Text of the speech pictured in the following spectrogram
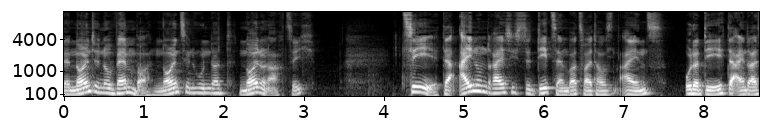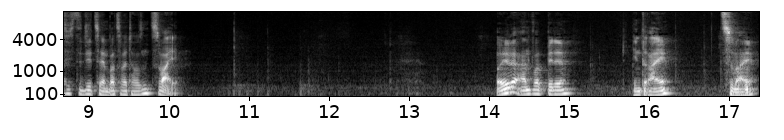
der 9. November 1989, C. der 31. Dezember 2001 oder D. der 31. Dezember 2002? Eure Antwort bitte in 3, 2,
